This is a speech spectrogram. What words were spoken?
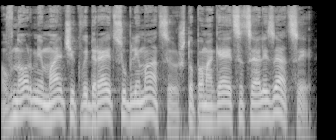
В норме мальчик выбирает сублимацию, что помогает социализации –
